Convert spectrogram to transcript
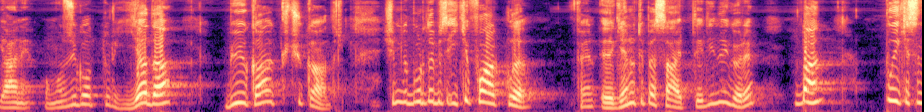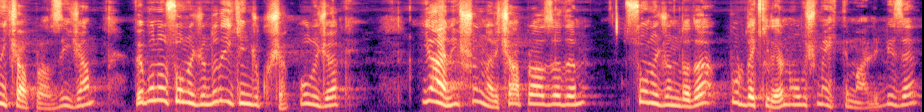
yani homozigottur ya da büyük A küçük A'dır. Şimdi burada biz iki farklı e, genotipe sahip dediğine göre ben bu ikisini çaprazlayacağım ve bunun sonucunda da ikinci kuşak olacak. Yani şunları çaprazladım. Sonucunda da buradakilerin oluşma ihtimali bize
